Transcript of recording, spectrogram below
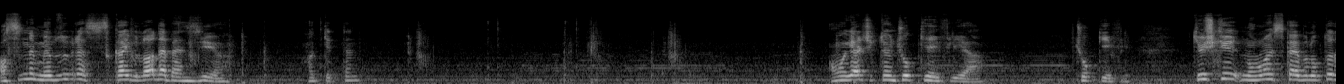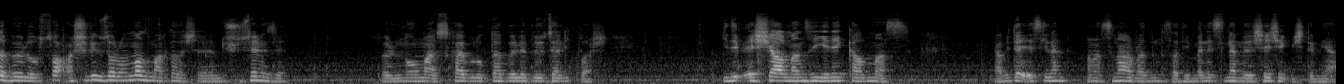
aslında mevzu biraz Skyblock'a da benziyor. Hakikaten. Ama gerçekten çok keyifli ya. Çok keyifli. Keşke normal Skyblock'ta da böyle olsa aşırı güzel olmaz mı arkadaşlar? Yani düşünsenize. Böyle normal Skyblock'ta böyle bir özellik var. Gidip eşya almanıza gerek kalmaz. Ya bir de eskiden anasını avradını satayım. Ben eskiden bir de şey çekmiştim ya.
